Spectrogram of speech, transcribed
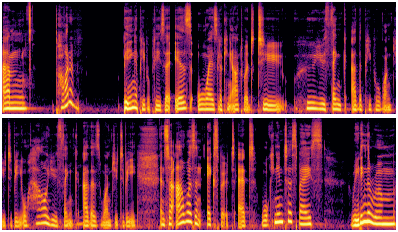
um, part of being a people pleaser is always looking outward to who you think other people want you to be or how you think others want you to be. And so I was an expert at walking into a space, reading the room,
